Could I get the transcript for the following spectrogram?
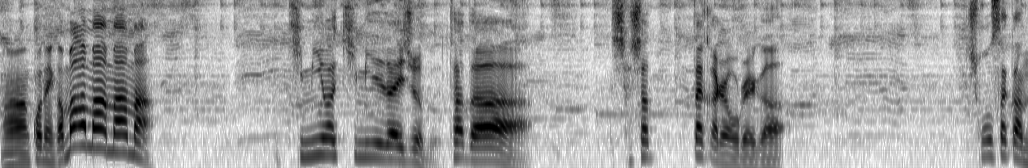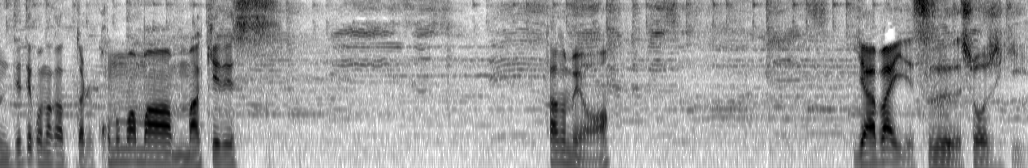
あー、来ねえか。まあまあまあまあ。君は君で大丈夫。ただ、しゃしゃったから俺が。調査官出てこなかったらこのまま負けです。頼むよ。やばいです、正直。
